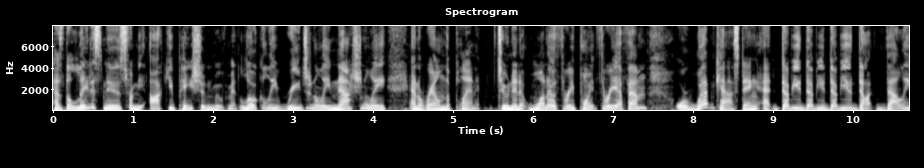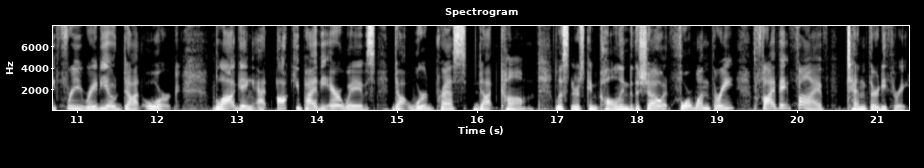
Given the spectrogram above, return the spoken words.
has the latest news from the occupation movement locally, regionally, nationally, and around the planet. Tune in at 103.3 FM or webcasting at www.valleyfreeradio.org. Blogging at occupytheairwaves.wordpress.com. Listeners can call into the show at 413 585 1033.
